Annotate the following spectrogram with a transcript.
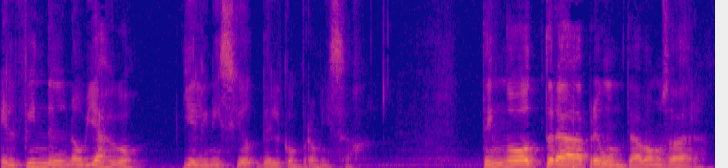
El fin del noviazgo y el inicio del compromiso. Tengo otra pregunta, vamos a ver.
